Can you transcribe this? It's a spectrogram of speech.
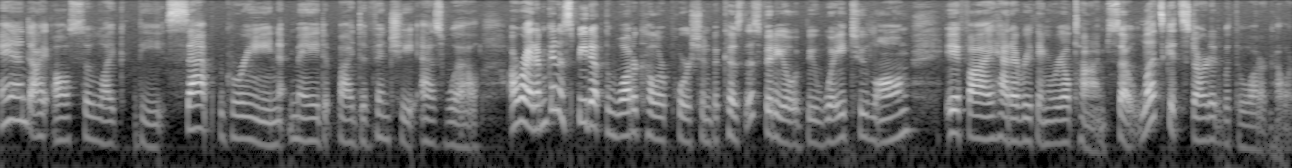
And I also like the Sap Green made by Da Vinci as well. All right, I'm going to speed up the watercolor portion because this video would be way too long if I had everything real time. So let's get started with the watercolor.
